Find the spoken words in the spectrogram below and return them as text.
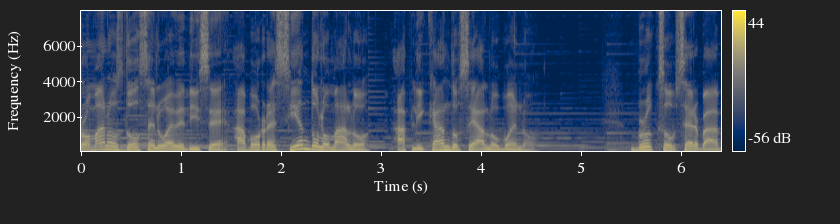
Romanos 12:9 dice, aborreciendo lo malo, aplicándose a lo bueno. Brooks observa,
